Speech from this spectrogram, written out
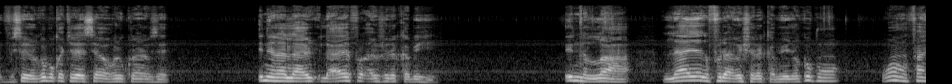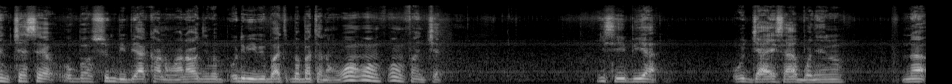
Efisɛ Onyankopɔn ka kyerɛɛ saa ɔhɔre kuraa no sɛ, Inna Allaha laa yaghfiru an yushraka bihi, Inna Allaha laa yaghfiru an yushraka bihi, Onyankopɔn wɔmfa nkyɛ sɛ wobɛsom biribi aka no ho anaa wode biribi bɛbata ne ho, wɔmfa nkyɛ. Gye sɛ bi a wogyae saa bɔne no na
